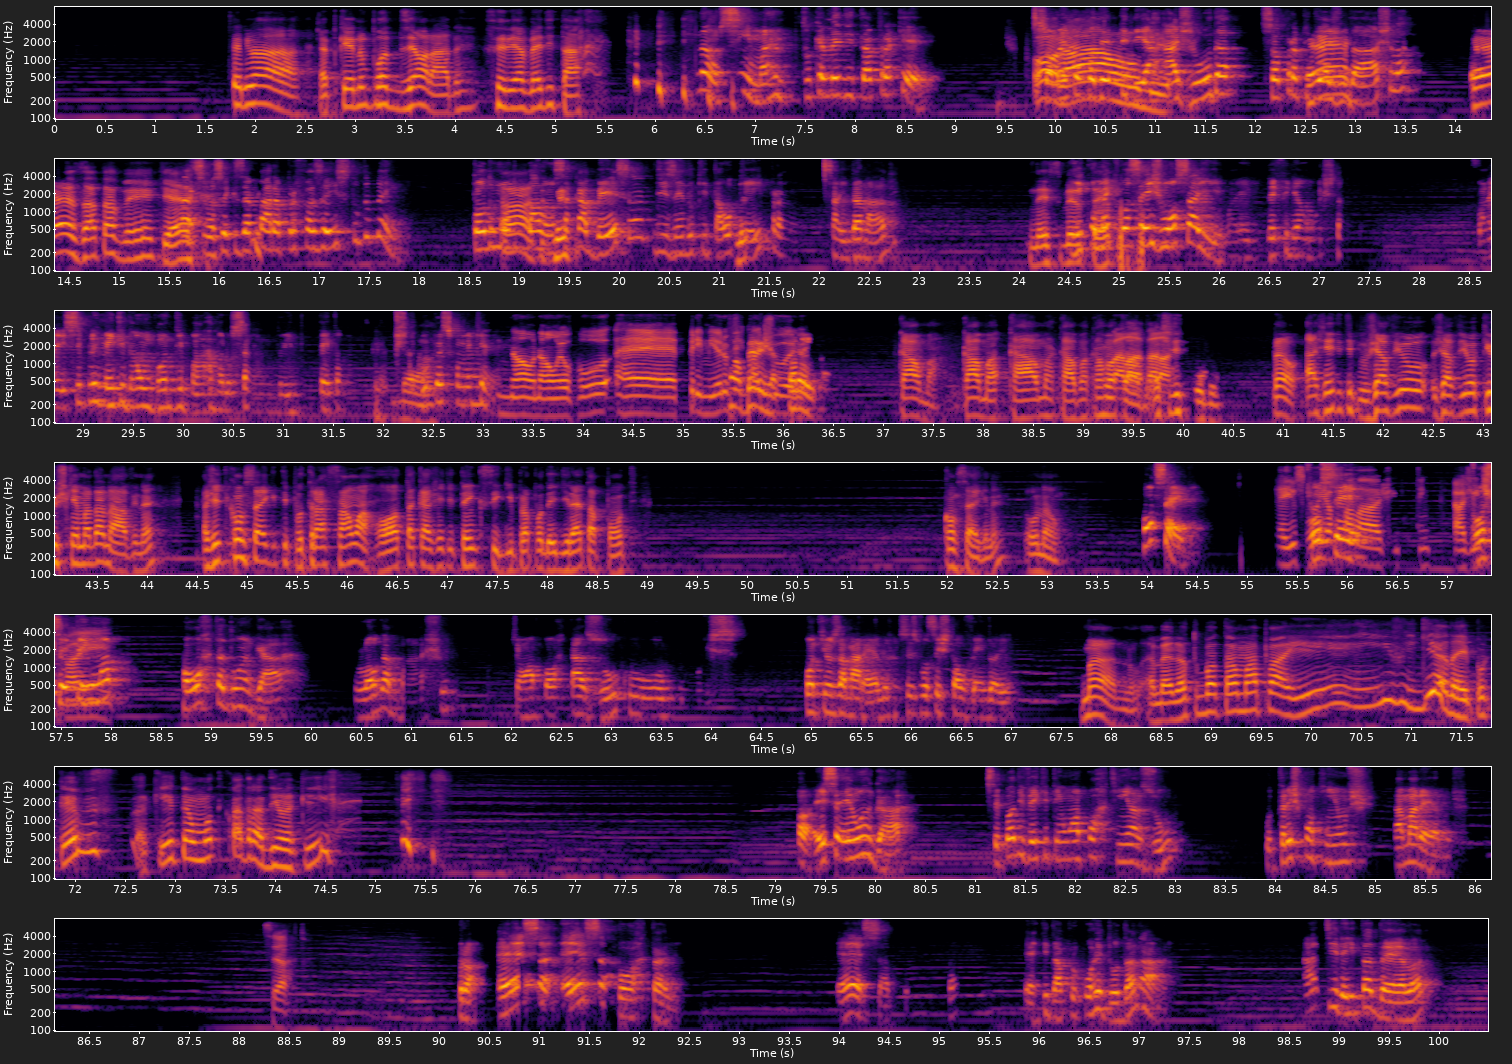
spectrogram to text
Seria uma. É porque não pode dizer orar, né? Seria meditar. Não, sim, mas tu quer meditar pra quê? Somente Orar, pra poder pedir homem. ajuda, só pra pedir É. ajuda a Ashla? É, exatamente. É. Ah, se você quiser parar pra fazer isso, tudo bem. Todo mundo Ah, balança nesse- a cabeça, dizendo que tá ok pra sair da nave. Nesse meu e como é que tempo. vocês vão sair? Vai definir alguma estratégia? Vai simplesmente dar um bando de bárbaros saindo e tentando. Troopers, como é que é? Não, não, eu vou é, primeiro Não, ficar de olho. Calma, calma, calma, calma, calma, Vai lá, calma. lá. Antes de tudo. Não, a gente, tipo, já viu, já viu aqui o esquema da nave, né? A gente consegue, tipo, traçar uma rota que a gente tem que seguir pra poder ir direto à ponte. Consegue, né? Ou não? Consegue. É isso que eu Você- ia falar. A gente tem, a gente Você vai... tem uma porta do hangar logo abaixo, que é uma porta azul com os pontinhos amarelos. Não sei se vocês estão vendo aí. Mano, é melhor tu botar o mapa aí e ir guiando aí, porque aqui tem um monte de quadradinho aqui. Ó, esse aí é um hangar. Você pode ver que tem uma portinha azul com três pontinhos amarelos. Certo. Pronto. Essa, essa porta aí. Essa porta é que dá para o corredor da nave. À direita dela,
